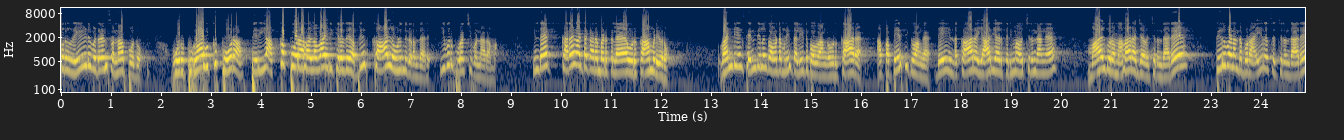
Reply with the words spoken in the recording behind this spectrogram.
ஒரு ரெய்டு விடுறேன்னு சொன்னா போதும். ஒரு புறாவுக்கு போரா பெரிய அக்க போராகல்லவா இருக்கிறது அப்படின்னு காலில் விழுந்து கிடந்தாரு. இவர் புரட்சி பண்ணாராமா? இந்த கரகாட்டக்காரன் படத்துல ஒரு காமெடி வரும். வண்டியை செந்திலும் கவுண்டமணியும் தள்ளிட்டு போவாங்க ஒரு காரை. அப்ப பேசிக்குவாங்க டேய் இந்த காரை யார் யார் தெரியுமா வச்சிருந்தாங்க? மால்துரம் மகாராஜா வச்சிருந்தாரு திருவனந்தபுரம் ஐரஸ் வச்சிருந்தாரு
